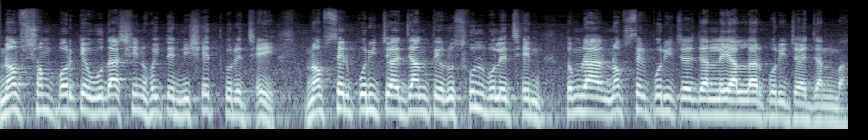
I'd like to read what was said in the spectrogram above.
নফস সম্পর্কে উদাসীন হইতে নিষেধ করেছে। নফসের পরিচয় জানতে রসুল বলেছেন, তোমরা নফসের পরিচয় জানলে আল্লাহর পরিচয় জানবা।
